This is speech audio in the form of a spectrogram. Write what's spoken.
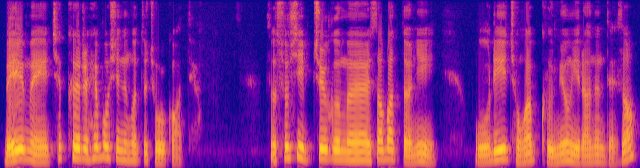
매일매일 체크를 해보시는 것도 좋을 것 같아요. 그래서 수시 입출금을 써봤더니 우리 종합금융이라는 데서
